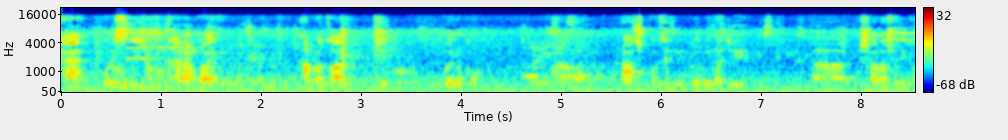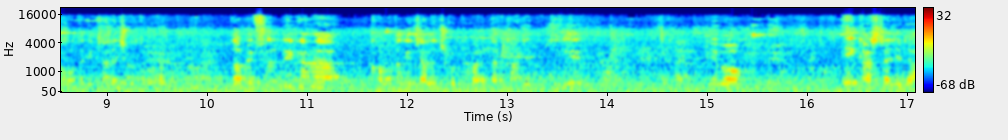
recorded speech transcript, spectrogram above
হ্যাঁ পরিস্থিতি যখন খারাপ হয় আমরা তো আর যে ওই রকম রাজপথের বিপ্লবী না যে আহ, সরাসরি ক্ষমতাকে চ্যালেঞ্জ করতে পারে তবে ফিল্ম মেকাররা ক্ষমতাকে চ্যালেঞ্জ করতে পারে তার কাজের মধ্যে দিয়ে। এবং এই কাজটা যেটা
